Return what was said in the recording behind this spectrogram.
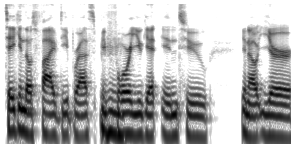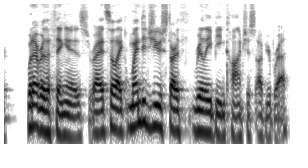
taking those five deep breaths Mm-hmm. before you get into, you know, your whatever the thing is, right? So like, when did you start really being conscious of your breath?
